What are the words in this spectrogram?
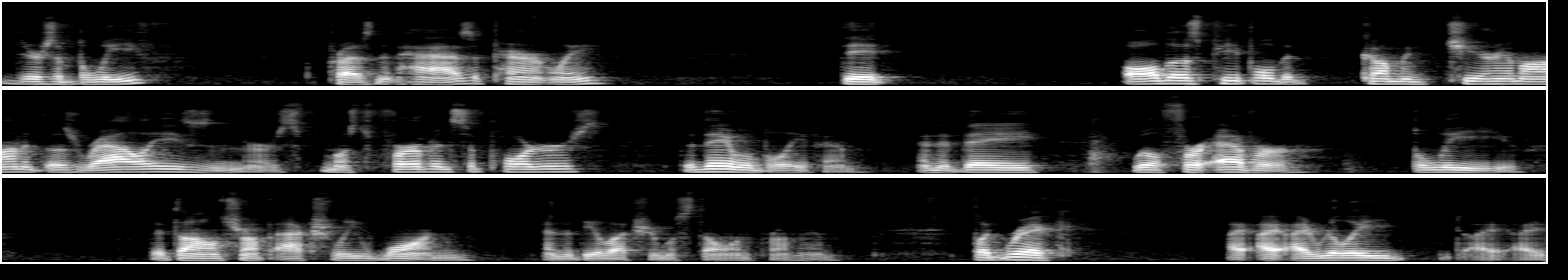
there's a belief the president has, apparently, that all those people that come and cheer him on at those rallies and are his most fervent supporters, that they will believe him and that they will forever believe that Donald Trump actually won and that the election was stolen from him. But Rick, I, I, I really I, I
